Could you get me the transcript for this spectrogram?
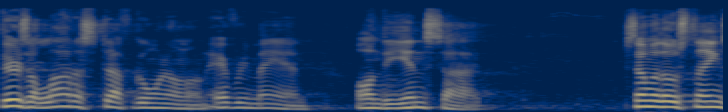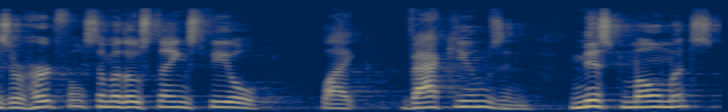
there's a lot of stuff going on on every man on the inside. Some of those things are hurtful, some of those things feel like vacuums and missed moments.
